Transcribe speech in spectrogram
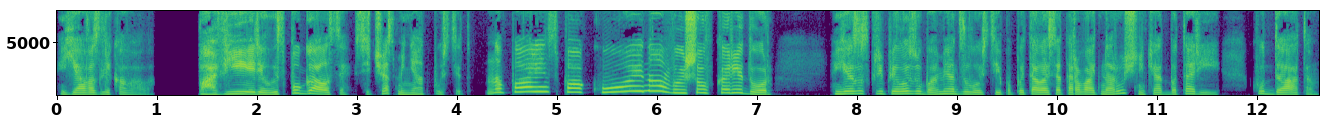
я возликовала. Поверил, испугался, сейчас меня отпустит. Но парень спокойно вышел в коридор. Я заскрипела зубами от злости и попыталась оторвать наручники от батареи. Куда там?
